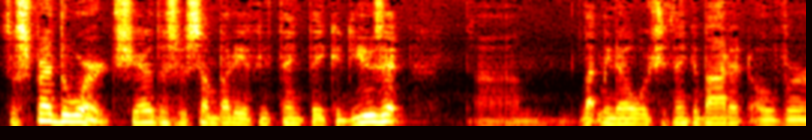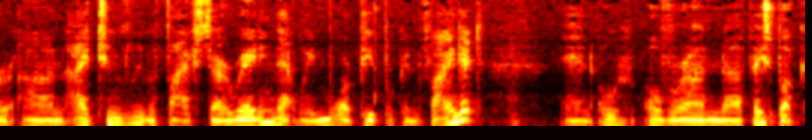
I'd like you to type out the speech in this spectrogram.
So spread the word. Share this with somebody if you think they could use it. Um, let me know what you think about it over on iTunes. Leave a five star rating. That way, more people can find it. And o- over on uh, Facebook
